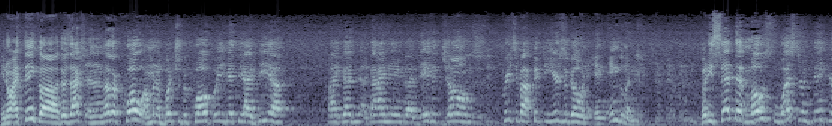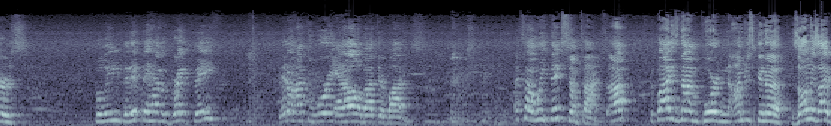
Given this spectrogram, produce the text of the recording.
You know, I think uh, there's actually another quote. I'm going to butcher the quote, but you get the idea. By a guy named uh, David Jones, preached about 50 years ago in, in England. But he said that most Western thinkers believe that if they have a great faith, they don't have to worry at all about their bodies. That's how we think sometimes. Uh, the body's not important. I'm just going to, as long as I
